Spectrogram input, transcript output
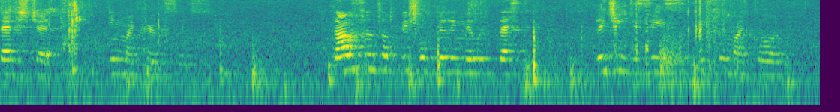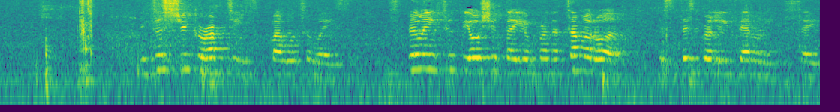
that is trapped in my crevices. Thousands of people filling me with pest, leaching disease into my core. Industry corrupting my waterways, spilling to the ocean that your brother Tangaroa is desperately battling to save.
